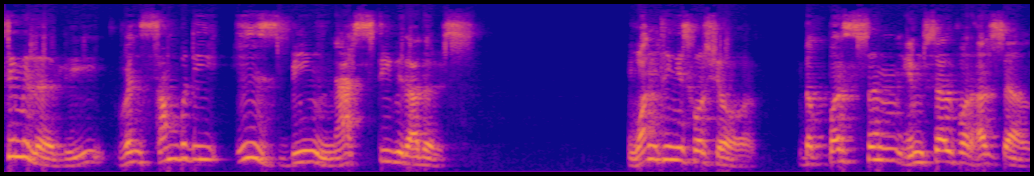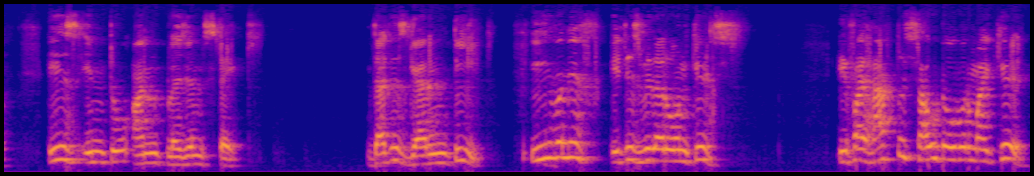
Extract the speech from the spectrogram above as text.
Similarly, when somebody is being nasty with others, one thing is for sure the person himself or herself is into unpleasant state. That is guaranteed. Even if it is with our own kids. If I have to shout over my kid,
